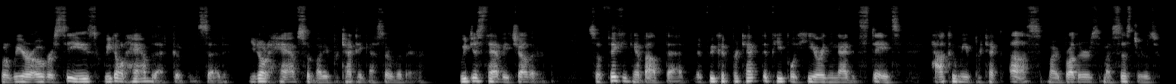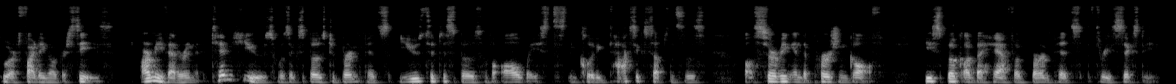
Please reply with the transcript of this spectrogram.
When we are overseas, we don't have that, Goodman said. You don't have somebody protecting us over there. We just have each other. So, thinking about that, if we could protect the people here in the United States, how can we protect us, my brothers, my sisters, who are fighting overseas? Army veteran Tim Hughes was exposed to burn pits used to dispose of all wastes, including toxic substances, while serving in the Persian Gulf. He spoke on behalf of Burn Pits 360.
